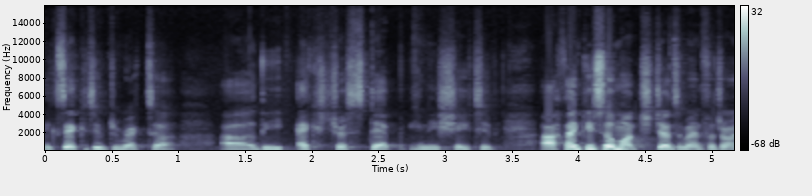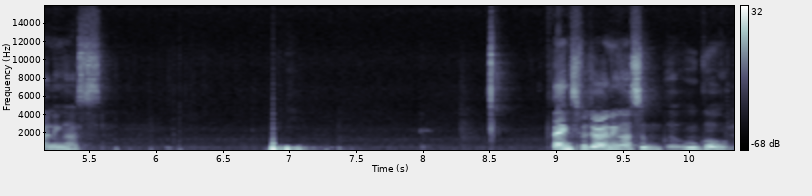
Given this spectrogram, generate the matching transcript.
Executive Director, uh, the Extra Step Initiative. Uh, thank you so much, gentlemen, for joining us. Thanks for joining us, Ugo.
